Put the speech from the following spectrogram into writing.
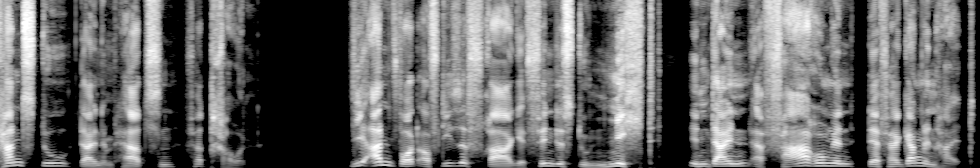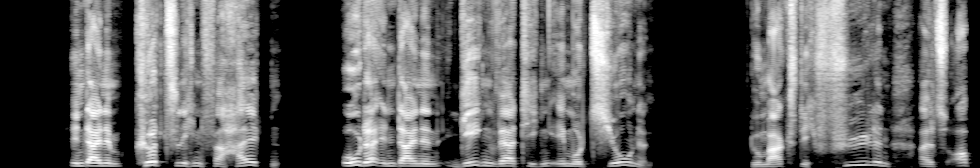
Kannst du deinem Herzen vertrauen? Die Antwort auf diese Frage findest du nicht in deinen Erfahrungen der Vergangenheit, in deinem kürzlichen Verhalten oder in deinen gegenwärtigen Emotionen. Du magst dich fühlen, als ob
